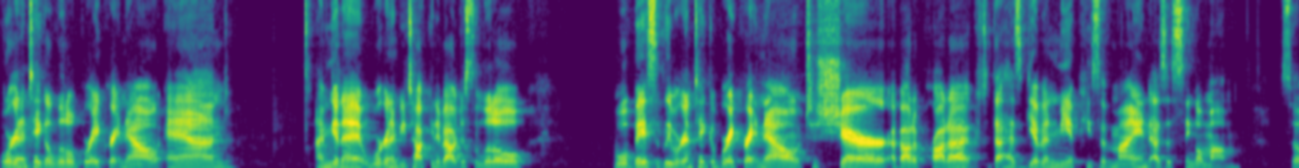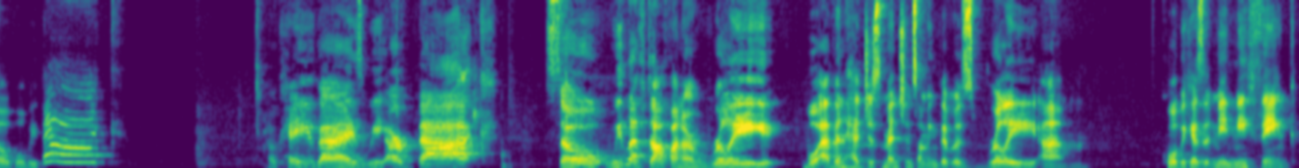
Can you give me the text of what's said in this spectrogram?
we're gonna take a little break right now, and I'm gonna we're gonna be talking about just a little. Well, basically, we're gonna take a break right now to share about a product that has given me a peace of mind as a single mom. So we'll be back. Okay, you guys, we are back. So we left off on a really well. Evan had just mentioned something that was really um, cool because it made me think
